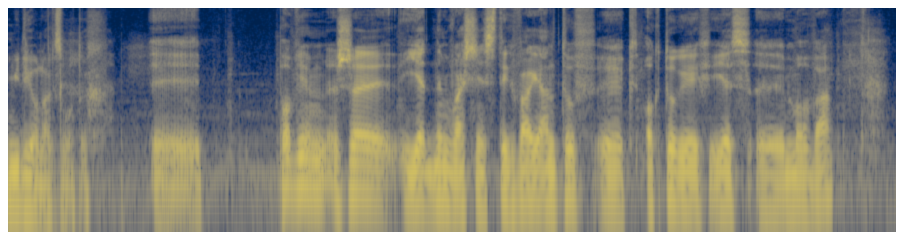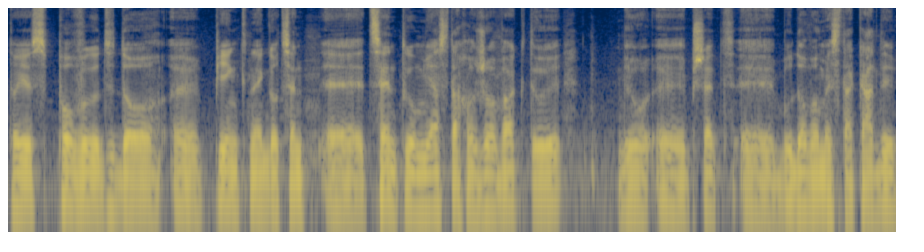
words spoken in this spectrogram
milionach złotych. Powiem, że jednym właśnie z tych wariantów, y, o których jest y, mowa, to jest powrót do y, pięknego cen- centrum miasta Chorzowa, który był przed budową estakady,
